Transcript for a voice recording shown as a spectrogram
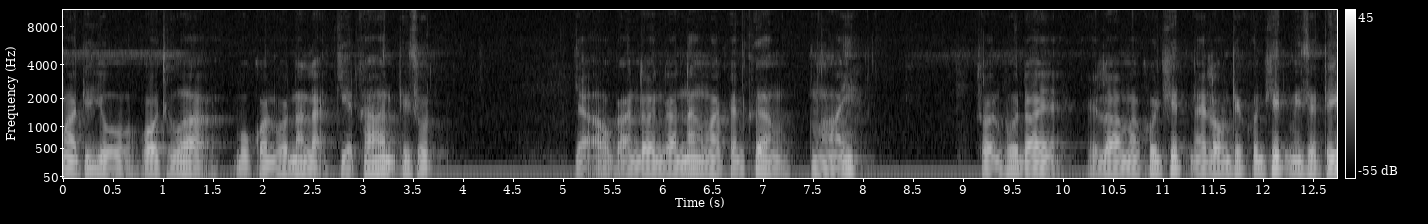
มาธิอยู่ก็ถือว่าบุคคลคนนั้นแหละเกียจค้านที่สุดอย่าเอาการเดินการนั่งมาเป็นเครื่องหมาย ส่วนผู้ใดเวลามันคุ้นคิดในลมที่คุ้นคิดมีสติ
